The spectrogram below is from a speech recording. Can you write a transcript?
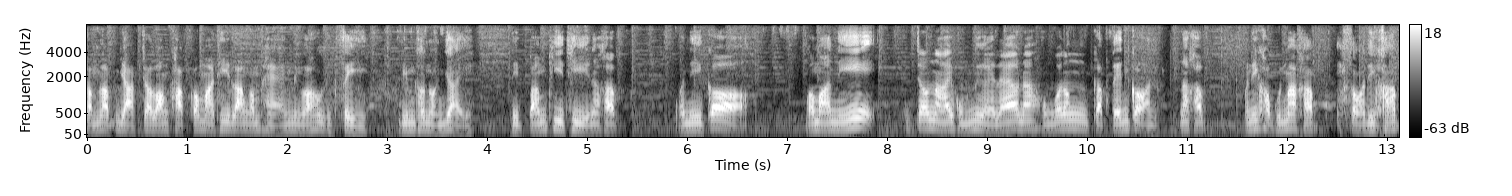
สำหรับอยากจะลองขับก็มาที่รามคำแหง 164 ริมถนนใหญ่ ติดปั๊ม PT นะครับ วันนี้ก็ประมาณนี้เจ้านายผมเหนื่อยแล้วนะ ผมก็ต้องกลับเต็นท์ก่อนนะครับ วันนี้ขอบคุณมากครับ สวัสดีครับ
